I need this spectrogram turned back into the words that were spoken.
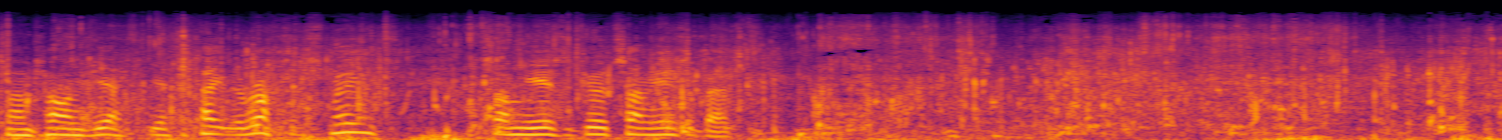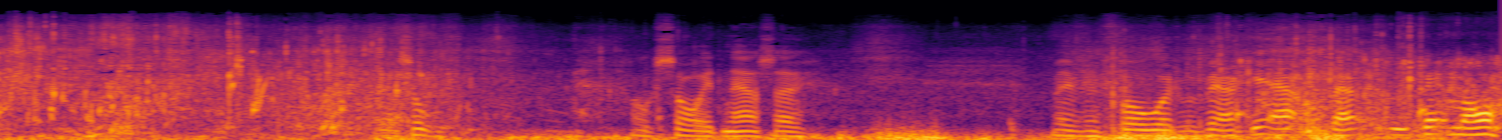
Sometimes you have, you have to take the rough and smooth. Some years are good, some years are bad. It's all, all sorted now, so moving forward we'll be able to get out about a bit more.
